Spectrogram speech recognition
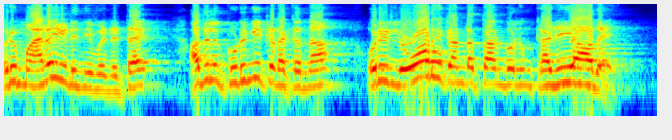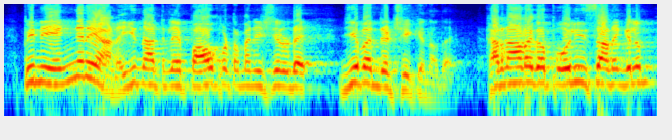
ഒരു മലയിടിഞ്ഞു വീണിട്ട് അതിൽ കുടുങ്ങിക്കിടക്കുന്ന ഒരു ലോറി കണ്ടെത്താൻ പോലും കഴിയാതെ പിന്നെ എങ്ങനെയാണ് ഈ നാട്ടിലെ പാവപ്പെട്ട മനുഷ്യരുടെ ജീവൻ രക്ഷിക്കുന്നത്? കർണാടക പോലീസ് ആണെങ്കിലും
